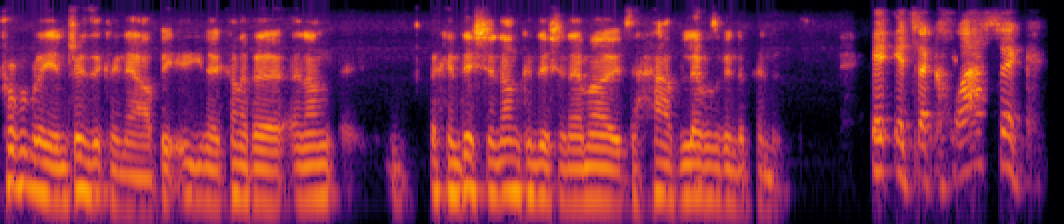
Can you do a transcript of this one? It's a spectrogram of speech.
probably intrinsically now be, you know, kind of a an un, a conditioned, unconditioned mo to have levels of independence? It, it's a classic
